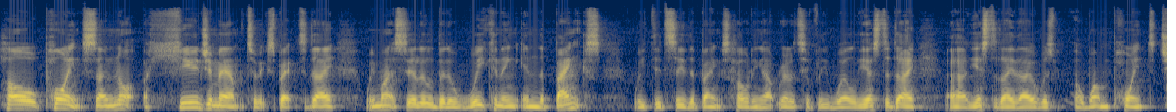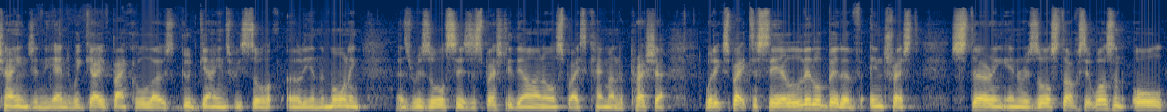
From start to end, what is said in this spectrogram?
whole points, so not a huge amount to expect today. We might see a little bit of weakening in the banks. We did see the banks holding up relatively well yesterday. Uh, yesterday, though, was a one point change in the end. We gave back all those good gains we saw early in the morning as resources, especially the iron ore space, came under pressure. Would expect to see a little bit of interest stirring in resource stocks. It wasn't all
